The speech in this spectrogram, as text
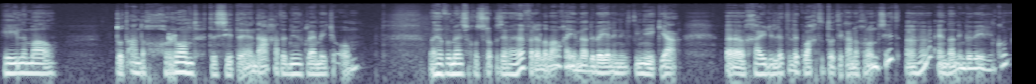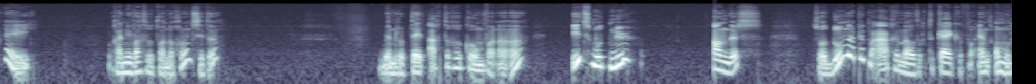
helemaal tot aan de grond te zitten. En daar gaat het nu een klein beetje om. Waar heel veel mensen geschrokken zijn van... Verrelle, waarom ga je melden bij jullie in de kliniek? Ja, uh, gaan jullie letterlijk wachten tot ik aan de grond zit? Uh -huh, en dan in beweging kom? Nee. We gaan niet wachten tot we aan de grond zitten. Ik ben er op tijd achter gekomen van, uh -uh, iets moet nu anders. Zodoende heb ik me aangemeld om te kijken van, en om,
